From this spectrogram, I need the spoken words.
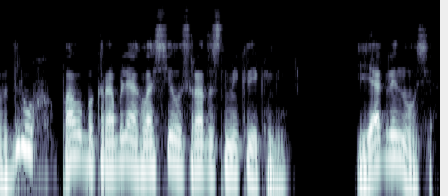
Вдруг палуба корабля огласилась радостными криками. Я оглянулся.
